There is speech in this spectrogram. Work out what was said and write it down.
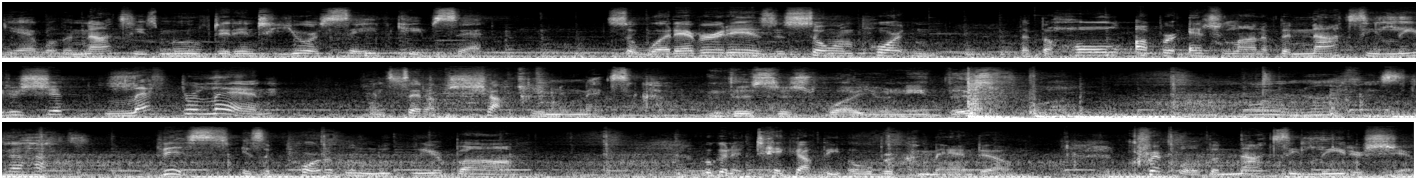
Yeah, well, the Nazis moved it into your safe keep set. So whatever it is is so important that the whole upper echelon of the Nazi leadership left Berlin and set up shop in New Mexico. This is why you need this for. Is that? This is a portable nuclear bomb. We're gonna take out the Oberkommando, cripple the Nazi leadership,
